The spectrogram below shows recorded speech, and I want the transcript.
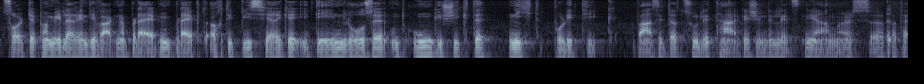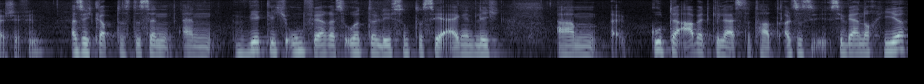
sollte Pamela Rendi-Wagner bleiben, bleibt auch die bisherige ideenlose und ungeschickte Nicht-Politik. War sie dazu lethargisch in den letzten Jahren als äh, Parteichefin? Also ich glaube, dass das ein, ein wirklich unfaires Urteil ist und dass sie eigentlich ähm, gute Arbeit geleistet hat. Also sie, sie werden auch hier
